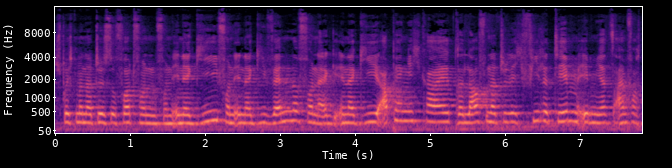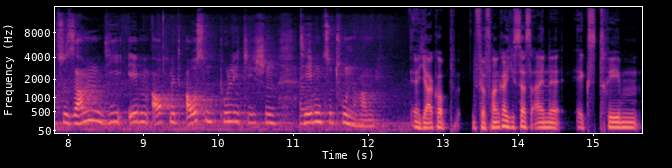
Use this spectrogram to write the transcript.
spricht man natürlich sofort von, von Energie, von Energiewende, von Energieabhängigkeit. Da laufen natürlich viele Themen eben jetzt einfach zusammen, die eben auch mit außenpolitischen Themen zu tun haben. Jakob, für Frankreich ist das eine extrem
